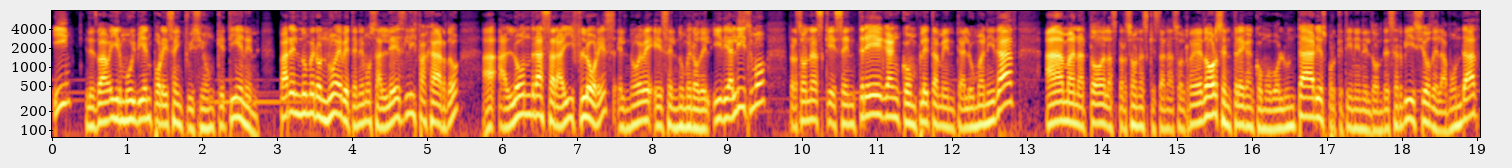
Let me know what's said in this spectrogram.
y les va a ir muy bien por esa intuición que tienen. Para el número 9 tenemos a Leslie Fajardo, a Alondra Saraí Flores, el 9 es el número del idealismo, personas que se entregan completamente a la humanidad, aman a todas las personas que están a su alrededor, se entregan como voluntarios porque tienen el don de servicio, de la bondad,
